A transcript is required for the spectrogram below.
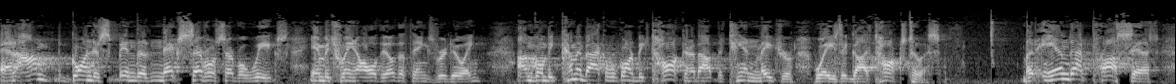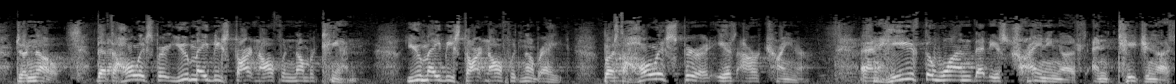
And I'm going to spend the next several, several weeks in between all the other things we're doing. I'm going to be coming back and we're going to be talking about the 10 major ways that God talks to us. But in that process, to know that the Holy Spirit, you may be starting off with number 10. You may be starting off with number 8. But the Holy Spirit is our trainer. And He's the one that is training us and teaching us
